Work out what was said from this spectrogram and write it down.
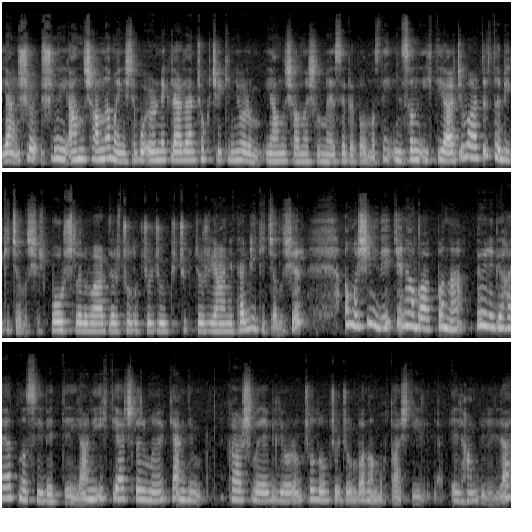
yani şu, şunu yanlış anlamayın işte bu örneklerden çok çekiniyorum yanlış anlaşılmaya sebep olmasını. İnsanın ihtiyacı vardır tabii ki çalışır. Borçları vardır, çoluk çocuğu küçüktür yani tabii ki çalışır. Ama şimdi Cenab-ı Hak bana böyle bir hayat nasip etti. Yani ihtiyaçlarımı kendim karşılayabiliyorum. Çoluğum çocuğum bana muhtaç değil elhamdülillah.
